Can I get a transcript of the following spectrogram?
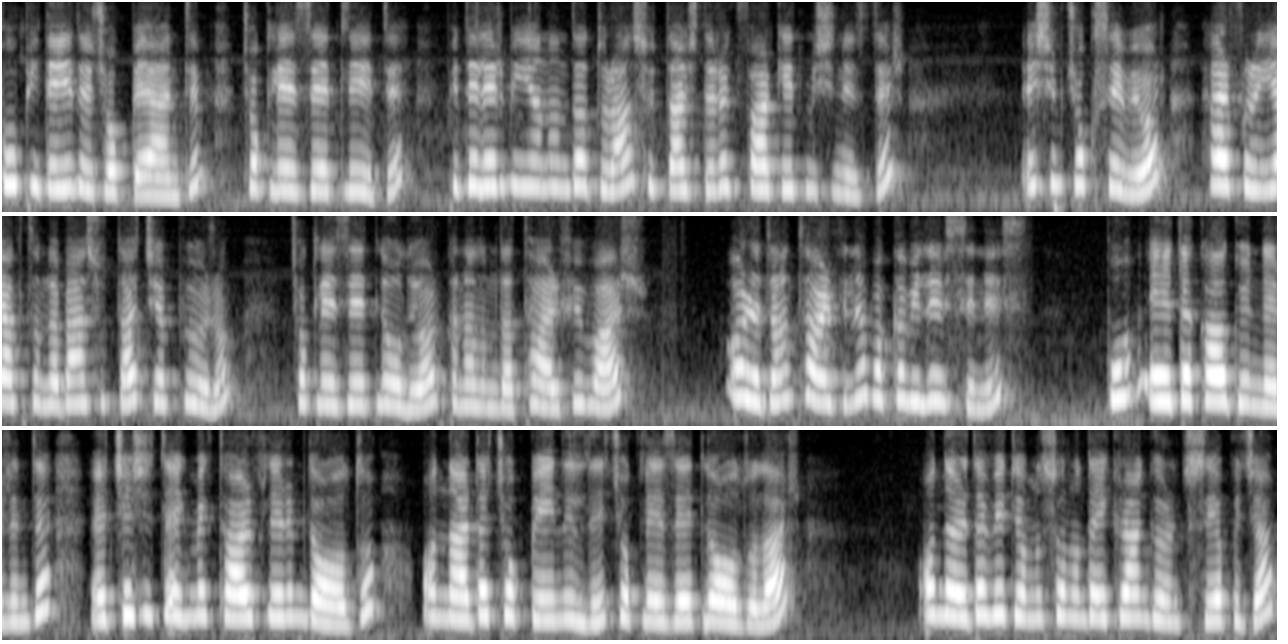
bu pideyi de çok beğendim. Çok lezzetliydi. Pidelerimin yanında duran sütlaçları fark etmişsinizdir. Eşim çok seviyor. Her fırın yaktığımda ben sütlaç yapıyorum. Çok lezzetli oluyor. Kanalımda tarifi var. Oradan tarifine bakabilirsiniz. Bu evde kal günlerinde e, çeşitli ekmek tariflerim de oldu. Onlar da çok beğenildi. Çok lezzetli oldular. Onları da videomun sonunda ekran görüntüsü yapacağım.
